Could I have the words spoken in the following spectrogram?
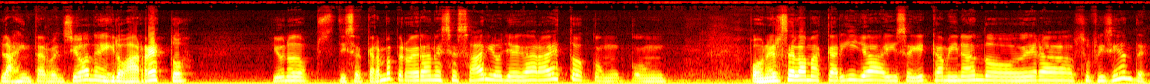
las intervenciones y los arrestos. Y uno dice, caramba, pero era necesario llegar a esto con, ponerse la mascarilla y seguir caminando era suficiente.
